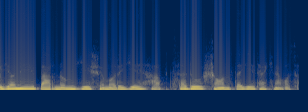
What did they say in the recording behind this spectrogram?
پایان برنامه شماره 716 تکنوازان.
